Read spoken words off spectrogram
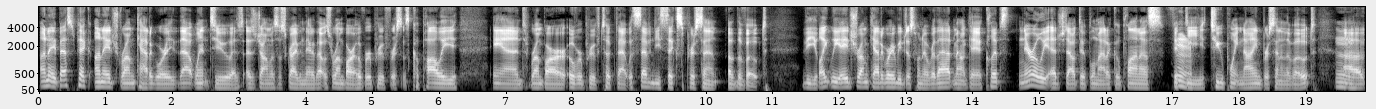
Una- best pick unaged rum category that went to as, as John was describing there that was rum bar overproof versus Copalli and rum bar overproof took that with 76% of the vote the lightly aged rum category, we just went over that. Mount Gay Eclipse narrowly edged out Diplomatico Planas, 52.9% of the vote. Uh,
